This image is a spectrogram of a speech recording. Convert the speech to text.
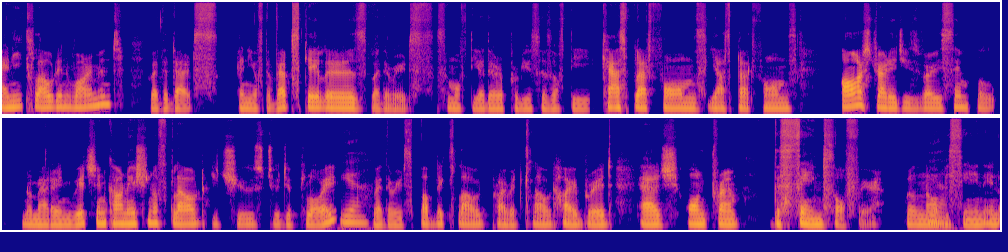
any cloud environment, whether that's any of the web scalers, whether it's some of the other producers of the CaaS platforms, IaaS platforms, our strategy is very simple. No matter in which incarnation of cloud you choose to deploy, Yeah. whether it's public cloud, private cloud, hybrid, edge, on prem, the same software will now Yeah. be seen in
